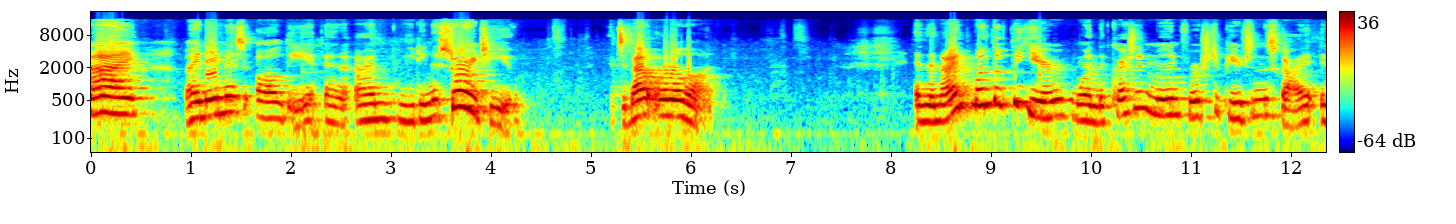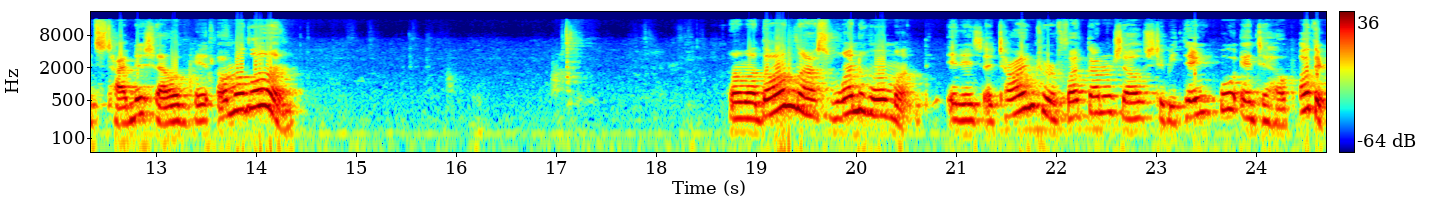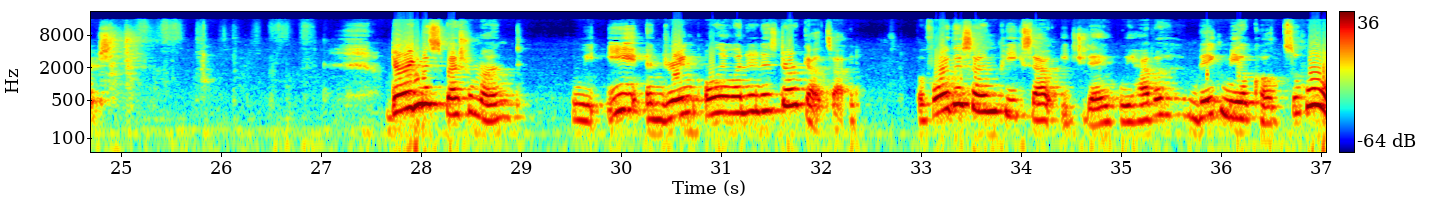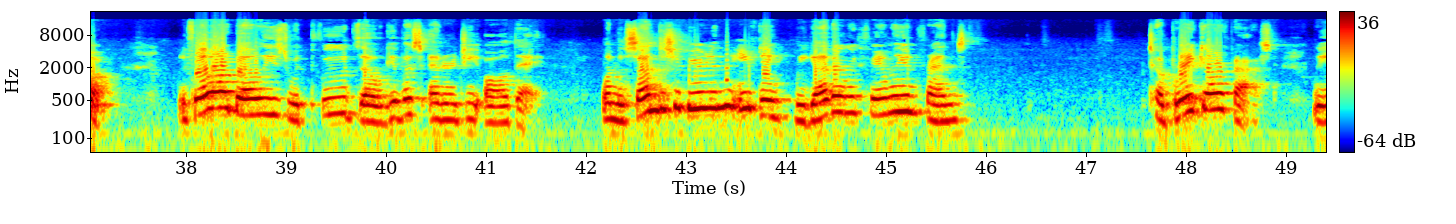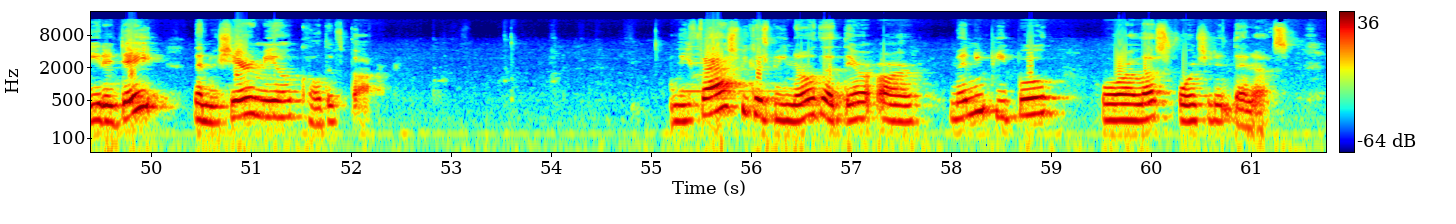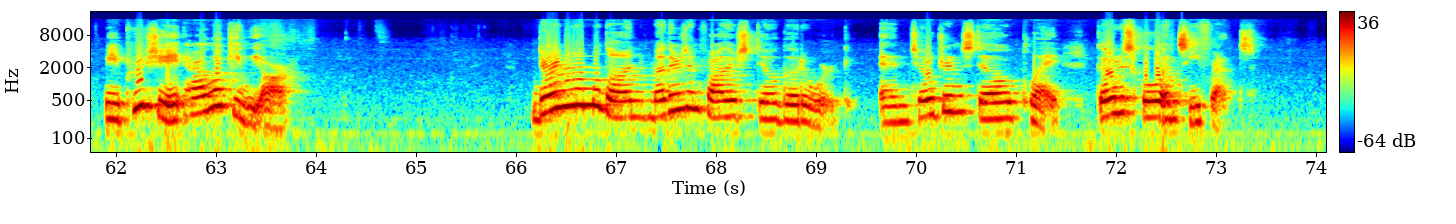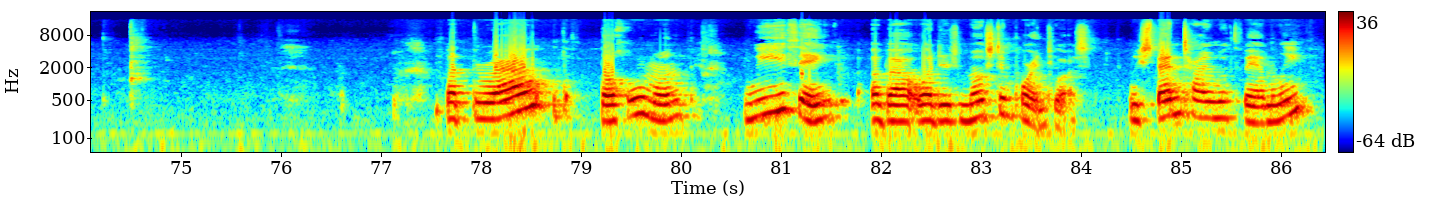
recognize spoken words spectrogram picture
Hi, my name is Ali and I'm reading a story to you. It's about Ramadan. In the ninth month of the year, when the crescent moon first appears in the sky, it's time to celebrate Ramadan. Ramadan lasts one whole month. It is a time to reflect on ourselves, to be thankful, and to help others. During this special month, we eat and drink only when it is dark outside. Before the sun peeks out each day, we have a big meal called suhoor. We fill our bellies with foods that will give us energy all day. When the sun disappears in the evening, we gather with family and friends to break our fast. We eat a date, then we share a meal called iftar. We fast because we know that there are many people who are less fortunate than us. We appreciate how lucky we are. During Ramadan, mothers and fathers still go to work, and children still play, go to school, and see friends. But throughout the whole month, we think about what is most important to us. We spend time with family,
